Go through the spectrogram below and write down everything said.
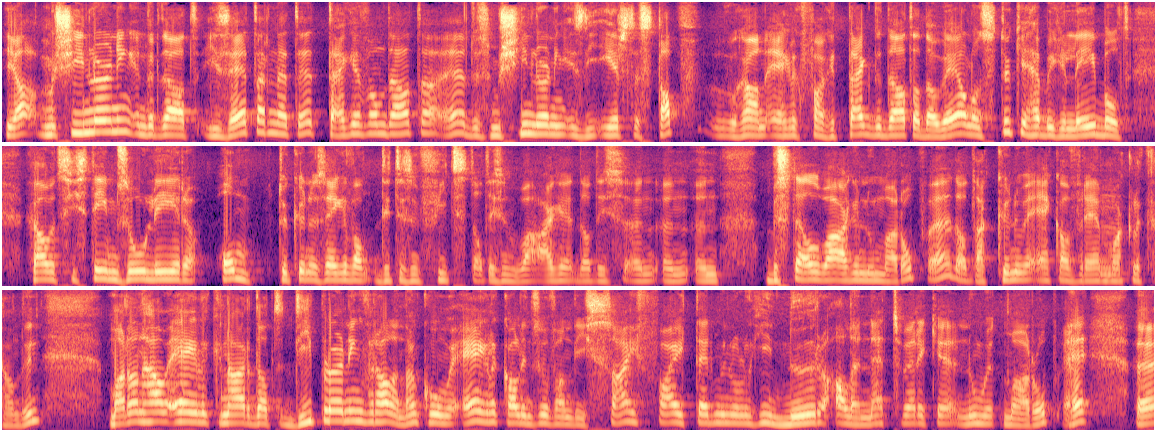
Ja, machine learning, inderdaad. Je zei het daarnet, hè, taggen van data. Hè. Dus machine learning is die eerste stap. We gaan eigenlijk van getagde data dat wij al een stukje hebben gelabeld, gaan we het systeem zo leren om te kunnen zeggen van dit is een fiets, dat is een wagen, dat is een, een, een bestelwagen, noem maar op. Hè. Dat, dat kunnen we eigenlijk al vrij makkelijk gaan doen. Maar dan gaan we eigenlijk naar dat deep learning verhaal en dan komen we eigenlijk al in zo van die sci-fi terminologie, neurale netwerken, noem het maar op. Hè. Eh,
